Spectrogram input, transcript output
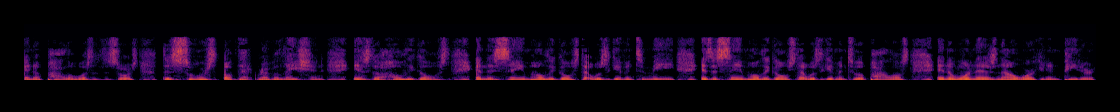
and Apollo wasn't the source. The source of that revelation is the Holy Ghost. And the same Holy Ghost that was given to me is the same Holy Ghost that was given to Apollos and the one that is now working in Peter.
